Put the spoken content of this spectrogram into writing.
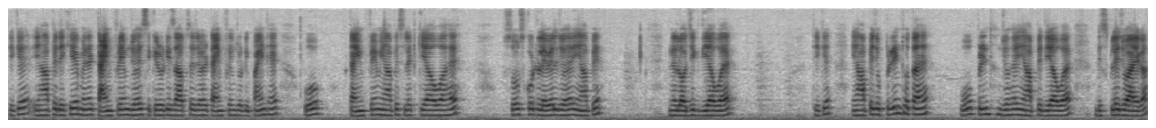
ठीक है यहाँ पे देखिए मैंने टाइम फ्रेम जो है सिक्योरिटी हिसाब से जो है टाइम फ्रेम जो डिफाइंड है वो टाइम फ्रेम यहाँ पे सिलेक्ट किया हुआ है सोर्स कोड लेवल जो है यहाँ पे ने लॉजिक दिया हुआ है। ठीक है? यहाँ पे जो प्रिंट होता है, वो प्रिंट जो है यहाँ पे दिया हुआ है। डिस्प्ले जो आएगा,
